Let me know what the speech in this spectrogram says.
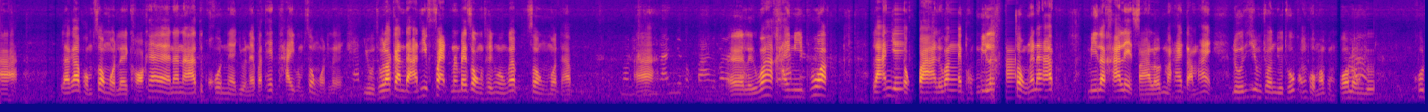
อ่า แล้วก็ผมส่งหมดเลย ขอแค่นานาทุกคนเนี่ยอยู่ในประเทศไทยผมส่งหมดเลย อยู่ธุรกันดารที่แฟดมันไปส่งถึงผมก็ส่งหมดครับ อ่า ร้านเหยื่อตกปลาหรือว่าเออ หรือว่าใครมีพวก ร้านเยตกปลาหรือว่าไงผมมีราคาส่งให้นะครับ มีราคาเลทมาลดมาให้ตามให้ ดูที่ชุมชน YouTube ของผมอะผมโพสต์ลงยูคูด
